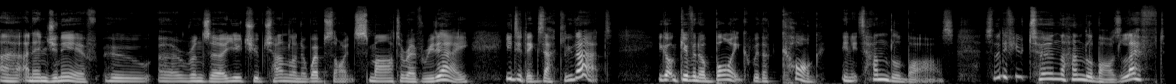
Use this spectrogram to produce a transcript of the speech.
uh, an engineer who uh, runs a YouTube channel and a website, Smarter Every Day, he did exactly that. He got given a bike with a cog in its handlebars, so that if you turn the handlebars left,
